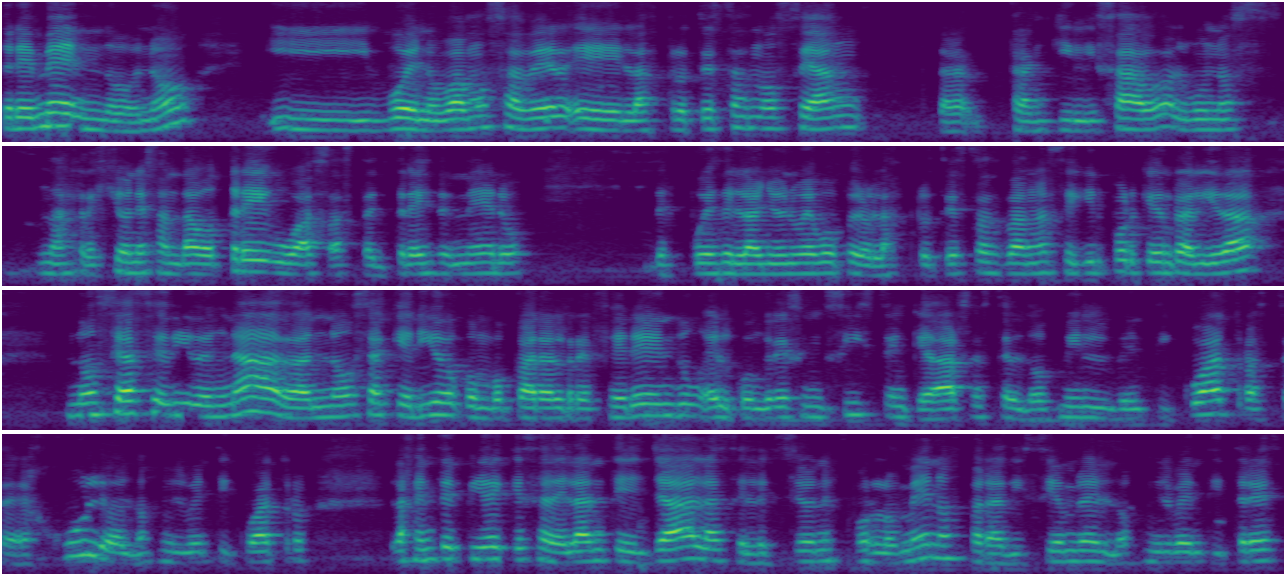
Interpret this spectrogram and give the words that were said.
tremendo, ¿no? Y bueno, vamos a ver, eh, las protestas no se han tranquilizado, algunas regiones han dado treguas hasta el 3 de enero, después del año nuevo, pero las protestas van a seguir porque en realidad no se ha cedido en nada, no se ha querido convocar al referéndum, el Congreso insiste en quedarse hasta el 2024, hasta julio del 2024, la gente pide que se adelante ya las elecciones por lo menos para diciembre del 2023.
